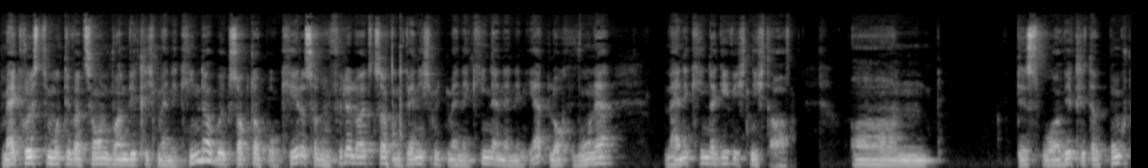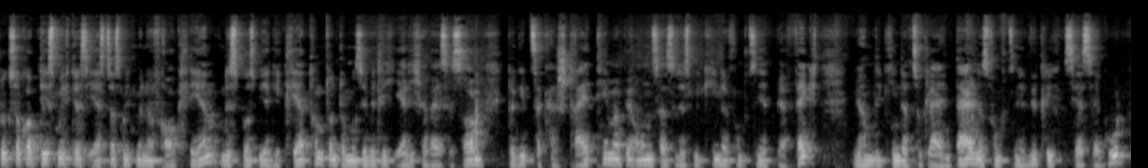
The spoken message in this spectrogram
Meine größte Motivation waren wirklich meine Kinder, wo ich gesagt habe, okay, das haben viele Leute gesagt, und wenn ich mit meinen Kindern in einem Erdloch wohne, meine Kinder gebe ich nicht auf. Und das war wirklich der Punkt, wo ich gesagt habe, das möchte ich als erstes mit meiner Frau klären. Und das, was wir geklärt haben, und da muss ich wirklich ehrlicherweise sagen, da gibt es ja kein Streitthema bei uns. Also das mit Kindern funktioniert perfekt. Wir haben die Kinder zu gleichen Teilen. Das funktioniert wirklich sehr, sehr gut.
